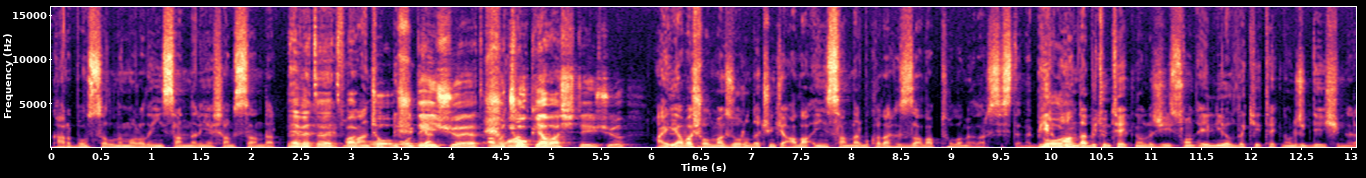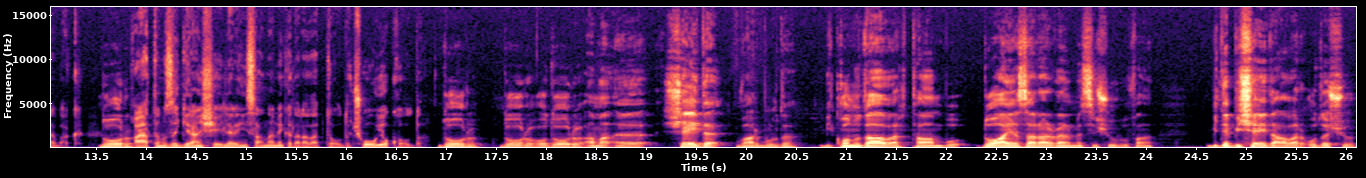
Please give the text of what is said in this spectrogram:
karbon salınım oranı insanların yaşam standartları Evet evet falan bak çok o, o düşükken. değişiyor evet ama an- çok yavaş değişiyor. Hayır yavaş olmak zorunda çünkü ala, insanlar bu kadar hızlı adapte olamıyorlar sisteme. Bir Doğru. anda bütün teknolojiyi son 50 yıldaki teknolojik değişimlere bak. Doğru. Hayatımıza giren şeylere insanlar ne kadar adapte oldu? Çoğu yok oldu. Doğru. Doğru. O doğru ama e, şey de var burada. Bir konu daha var. Tamam bu doğaya zarar vermesi şu bu falan. Bir de bir şey daha var. O da şu.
